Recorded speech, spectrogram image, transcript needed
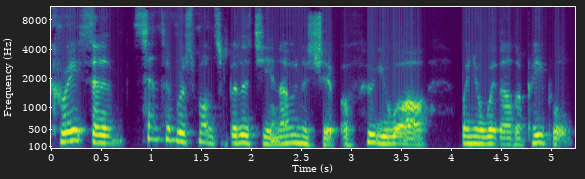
creates a sense of responsibility and ownership of who you are when you're with other people.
